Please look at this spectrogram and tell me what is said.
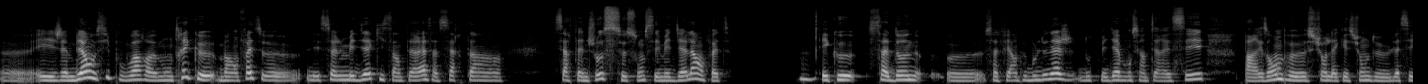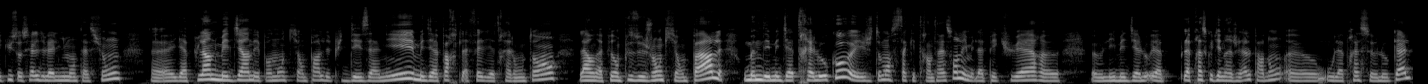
Euh, et j'aime bien aussi pouvoir montrer que, ben, en fait, les seuls médias qui s'intéressent à certains, certaines choses, ce sont ces médias-là, en fait. Mm. Et que ça donne, euh, ça fait un peu boule de neige. D'autres médias vont s'y intéresser. Par exemple, euh, sur la question de la sécu sociale de l'alimentation, euh, il y a plein de médias indépendants qui en parlent depuis des années. Mediapart l'a fait il y a très longtemps. Là, on a de plus en plus de gens qui en parlent, ou même des médias très locaux. Et justement, c'est ça qui est très intéressant, les, la PQR, les médias, la, la presse quotidienne régionale, pardon, ou la presse locale.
